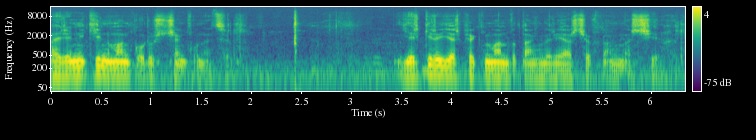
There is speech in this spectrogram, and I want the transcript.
Հայրենիքի նման կորուստ չենք ունեցել երկիրը երբեք նման վտանգների առջև կանգնած չի եղել։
